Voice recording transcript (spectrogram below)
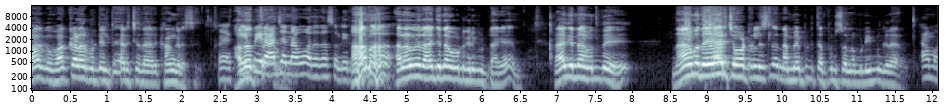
வாக்கு வாக்காளர் பட்டியல் தயாரிச்சதாரு காங்கிரஸ். பி ராஜண்ணாவும் அதை தான் சொல்லியிருக்காங்க ஆமாம் அதனால தான் ராஜண்ணா ஓட்டு கிளப்பி விட்டாங்க. ராஜண்ணா வந்து நாம் தயாரித்த ஓட்டர் லிஸ்ட்டில் நம்ம எப்படி தப்புன்னு சொல்ல முடியுங்கிறார் ஆமா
